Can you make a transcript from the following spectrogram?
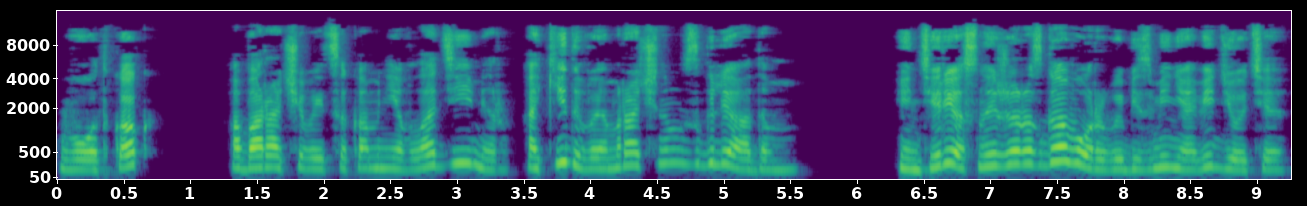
Вот как? Оборачивается ко мне Владимир, окидывая мрачным взглядом. Интересные же разговоры вы без меня ведете.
